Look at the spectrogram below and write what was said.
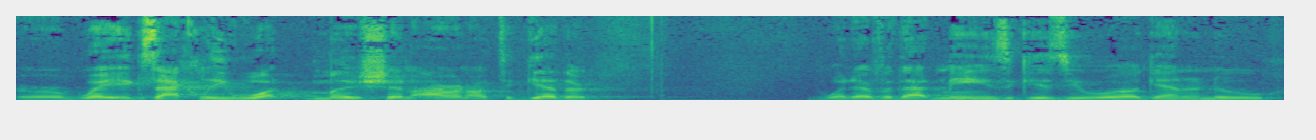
or weigh exactly what Moshe and Aaron are together. Whatever that means, it gives you, uh, again, a new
